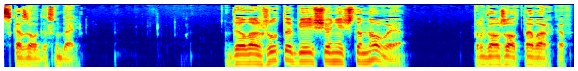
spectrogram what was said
сказал государь. «Доложу тебе еще нечто новое», — продолжал Товарков.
